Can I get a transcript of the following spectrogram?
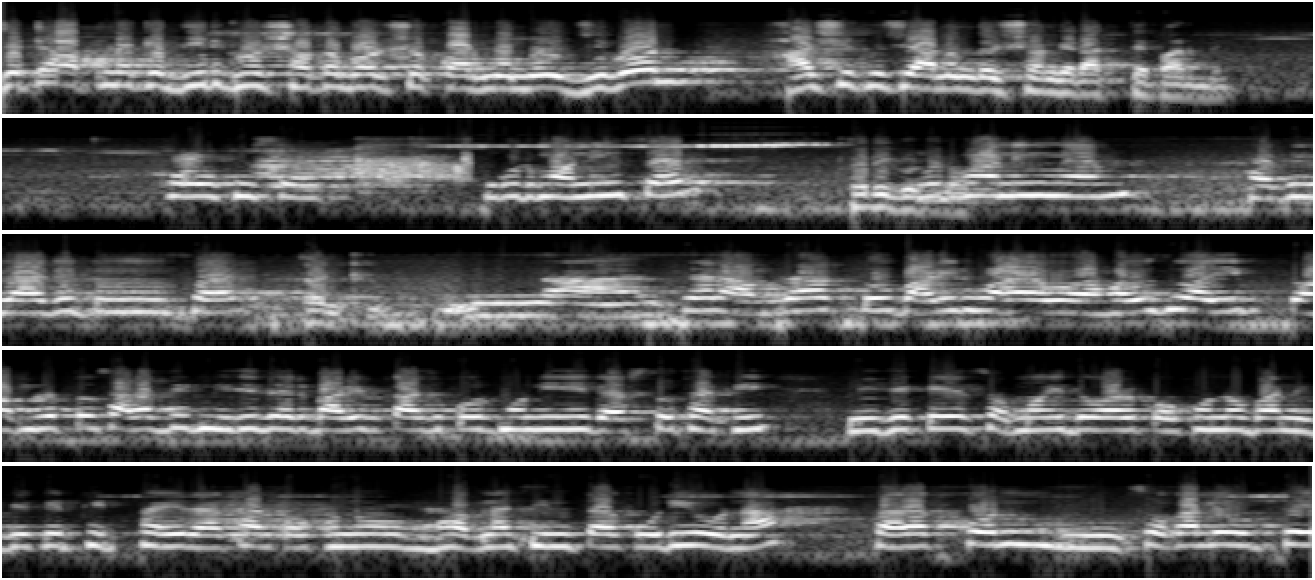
যেটা আপনাকে দীর্ঘ শতবর্ষ কর্মময় জীবন হাসি খুশি আনন্দের সঙ্গে রাখতে পারবে। Thank you sir good morning sir very good morning ma'am happy birthday to sir thank you sir আমরা তো বাড়ির হাউস ওয়াইফ আমরা তো সারাদিন নিজেদের বাড়ির কাজকর্ম নিয়ে ব্যস্ত থাকি। নিজেকে সময় দেওয়ার কখনো বা নিজেকে ফিটফাই রাখার কখনো ভাবনা চিন্তা করিও না। সারাক্ষণ সকালে উঠে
